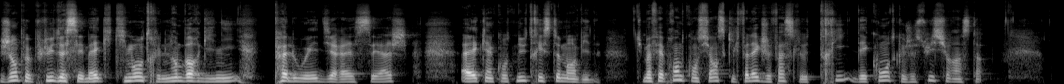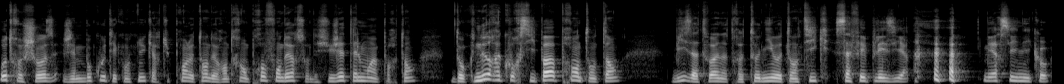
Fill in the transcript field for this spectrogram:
J'en peux plus de ces mecs qui montrent une Lamborghini, pas louée, dirait SCH, avec un contenu tristement vide. Tu m'as fait prendre conscience qu'il fallait que je fasse le tri des comptes que je suis sur Insta. Autre chose, j'aime beaucoup tes contenus car tu prends le temps de rentrer en profondeur sur des sujets tellement importants. Donc ne raccourcis pas, prends ton temps. Bise à toi, notre Tony authentique, ça fait plaisir. Merci Nico.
